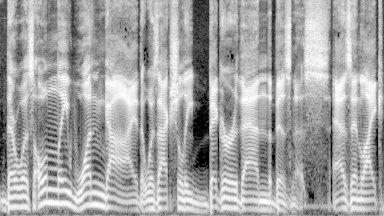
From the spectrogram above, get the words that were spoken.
there was only one guy that was actually bigger than the business. As in, like,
